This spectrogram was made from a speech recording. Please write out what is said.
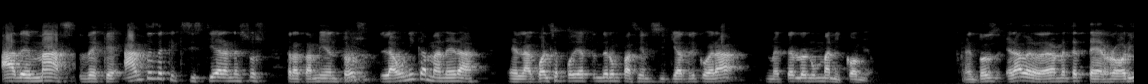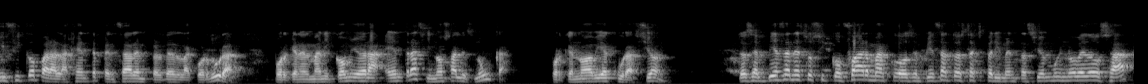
Además de que antes de que existieran esos tratamientos, la única manera en la cual se podía atender un paciente psiquiátrico era meterlo en un manicomio. Entonces era verdaderamente terrorífico para la gente pensar en perder la cordura, porque en el manicomio era entras y no sales nunca, porque no había curación. Entonces empiezan estos psicofármacos, empieza toda esta experimentación muy novedosa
